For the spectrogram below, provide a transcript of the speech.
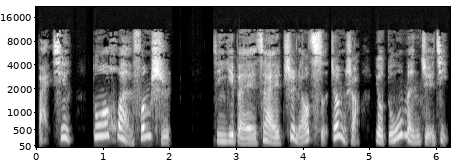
百姓多患风湿。金一北在治疗此症上有独门绝技，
